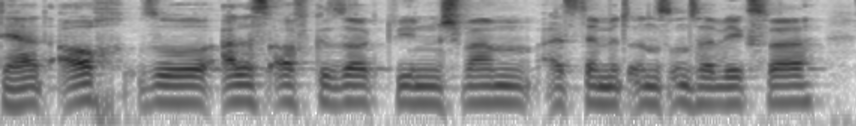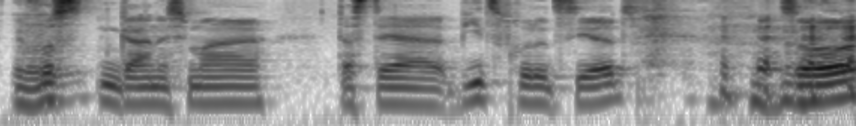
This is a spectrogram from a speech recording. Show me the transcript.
Der hat auch so alles aufgesaugt wie ein Schwamm, als der mit uns unterwegs war. Wir wussten gar nicht mal, dass der Beats produziert. So,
